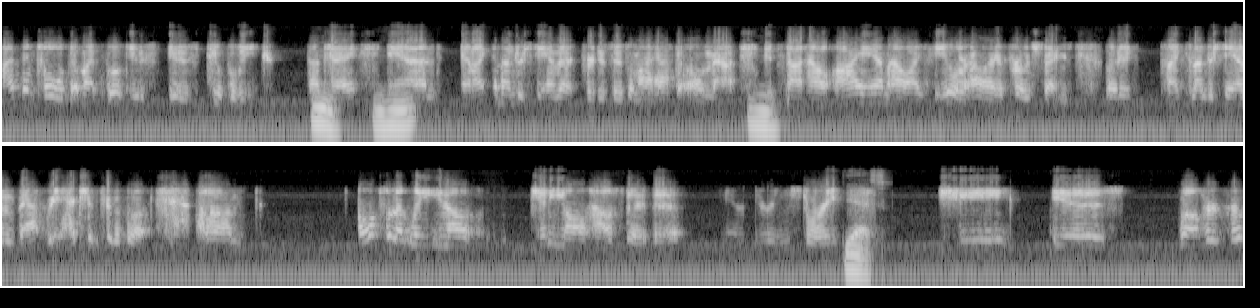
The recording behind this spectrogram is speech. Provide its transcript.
I've been told that my book is is too bleak. Hmm. Okay, mm-hmm. and and I can understand that criticism. I have to own that. Mm. It's not how I am, how I feel, or how I approach things, but it, I can understand that reaction to the book. Um, ultimately, you know, Jenny Alhouse, the the narrator in the story, yes, she is well. Her her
